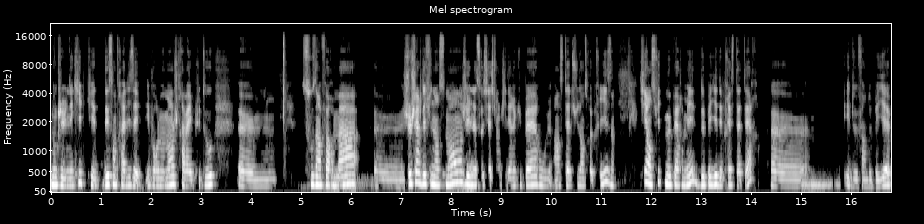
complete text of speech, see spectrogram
Donc, j'ai une équipe qui est décentralisée. Et pour le moment, je travaille plutôt sous un format euh, je cherche des financements, j'ai une association qui les récupère ou un statut d'entreprise qui ensuite me permet de payer des prestataires euh, et de, de, payer,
